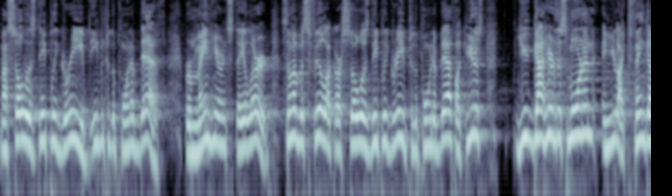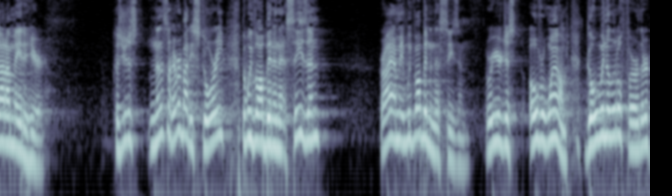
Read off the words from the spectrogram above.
My soul is deeply grieved, even to the point of death. Remain here and stay alert. Some of us feel like our soul is deeply grieved to the point of death. Like you just, you got here this morning and you're like, thank God I made it here. Because you're just, no, that's not everybody's story, but we've all been in that season, right? I mean, we've all been in this season where you're just overwhelmed. Going a little further,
